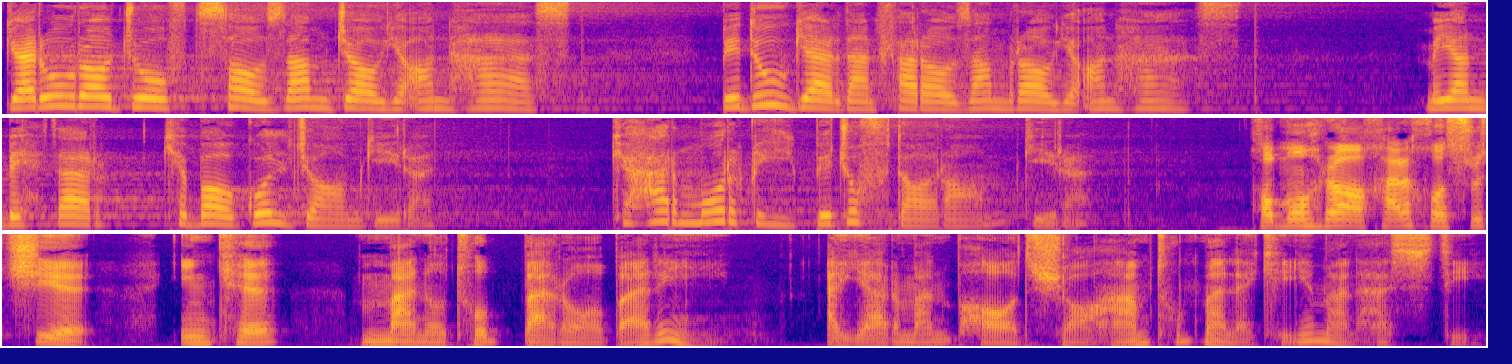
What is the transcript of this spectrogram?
گرو را جفت سازم جای آن هست بدو گردن فرازم رای آن هست. میان بهتر که با گل جام گیرد که هر مرغی به جفت آرام گیرد. خب مهر آخر خسرو چیه؟ اینکه من و تو برابریم. اگر من پادشاهم تو ملکه من هستی.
